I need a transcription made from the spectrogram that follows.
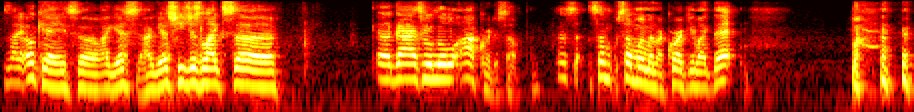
It's like okay, so I guess I guess she just likes uh, uh, guys who are a little awkward or something. That's- Some some women are quirky like that.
